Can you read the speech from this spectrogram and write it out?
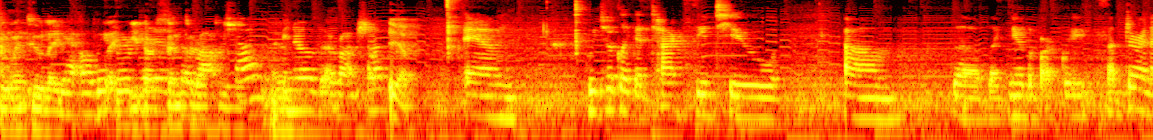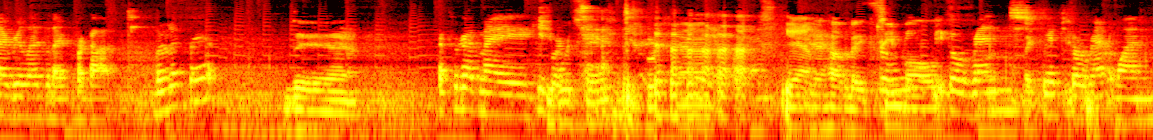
we went to like Yeah, oh, we like were guitar center. the rock shop. yeah. You know the rock shop? yeah. and we took like a taxi to um, the like near the Barclay Center, and I realized that I forgot. What did I forget? The I forgot my keyboard, Keyboard stand. keyboard stand. stand. Yeah. have like So we, cymbals. we go rent. like- we had to go rent one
